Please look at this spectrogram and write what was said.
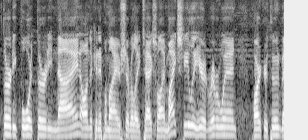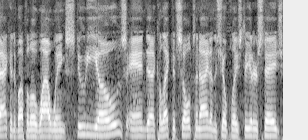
3439 on the Knippelmeyer Chevrolet text line. Mike Steely here at Riverwind. Parker Thune back in the Buffalo Wild Wings studios and uh, Collective Soul tonight on the Showplace Theater stage.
